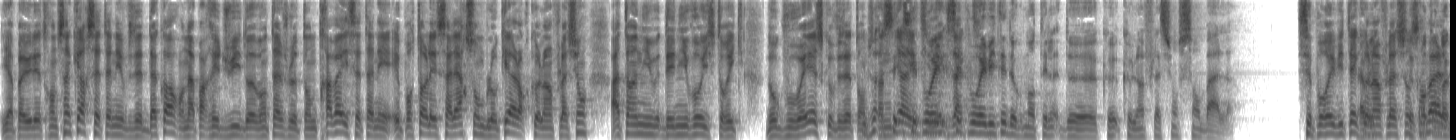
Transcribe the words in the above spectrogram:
Il n'y a pas eu les 35 heures cette année, vous êtes d'accord? On n'a pas réduit davantage le temps de travail cette année. Et pourtant, les salaires sont bloqués alors que l'inflation atteint des niveaux historiques. Donc vous voyez ce que vous êtes en train de dire. C'est pour, éviter d'augmenter, que, que l'inflation s'emballe. C'est pour éviter ah que l'inflation s'emballe.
